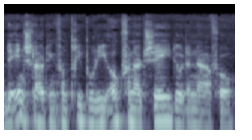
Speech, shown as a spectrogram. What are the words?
de insluiting van Tripoli ook vanuit zee door de NAVO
